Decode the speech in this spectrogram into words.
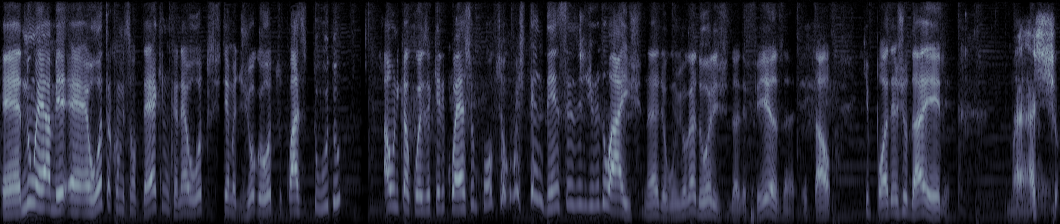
É, não é, a me, é, é outra comissão técnica, né? Outro sistema de jogo, outro quase tudo. A única coisa que ele conhece um pouco são algumas tendências individuais, né? De alguns jogadores da defesa e tal, que podem ajudar ele. Mas... Acho,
